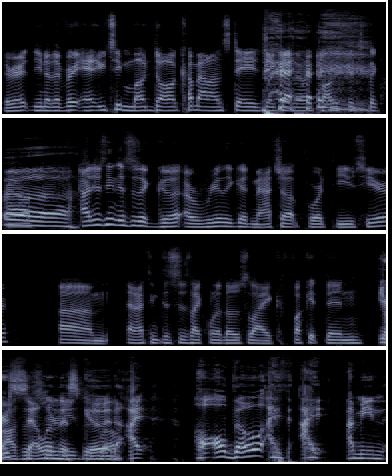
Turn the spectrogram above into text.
they're very, you know, they're very. And you see Mud Dog come out on stage, they kind of like politics to the crowd. Uh, I just think this is a good, a really good matchup for thieves here. Um, and I think this is like one of those like fuck it then. You're selling this good. well. I although I I I mean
